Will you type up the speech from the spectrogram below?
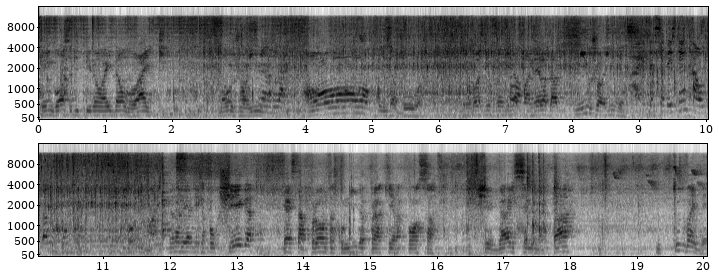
Quem gosta de pirão aí, dá um like. Dá um joinha. Frango. Oh, coisa boa. Quem gosta de um franguinho na panela, dá mil joinhas. Ai, dessa vez tem caldo lá no fundo. Bom demais. Dona Maria daqui a pouco chega, já está pronta a comida para que ela possa chegar e se alimentar. E tudo vai bem.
